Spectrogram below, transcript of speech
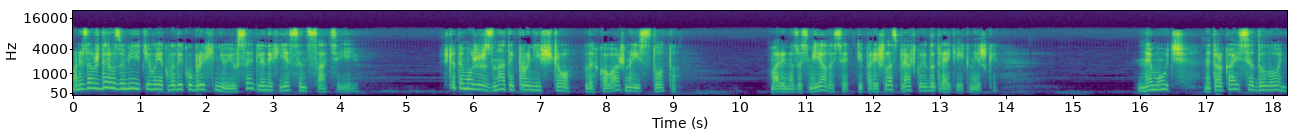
Вони завжди розуміють його як велику брехню, і все для них є сенсацією. Що ти можеш знати про ніщо, легковажна істото? Марина засміялася і перейшла з пляшкою до третьої книжки. Не муч, не торкайся долонь,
